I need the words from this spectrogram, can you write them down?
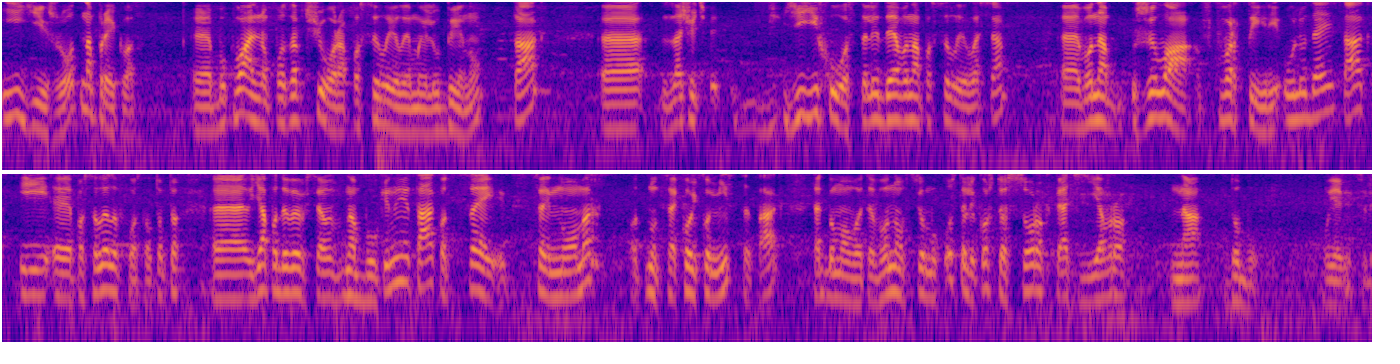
і їжу. От, наприклад. Е, Буквально позавчора поселили ми людину, так? Е, значить, в її хостелі, де вона поселилася, е, вона жила в квартирі у людей, так? І е, поселили в хостел. Тобто е, я подивився на букінгі, так, от цей, цей номер, от, ну, це койко-місце, так, так би мовити, воно в цьому хостелі коштує 45 євро на добу. Уявіть собі.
